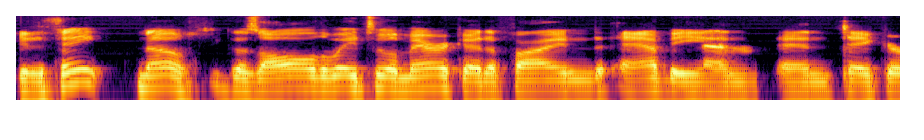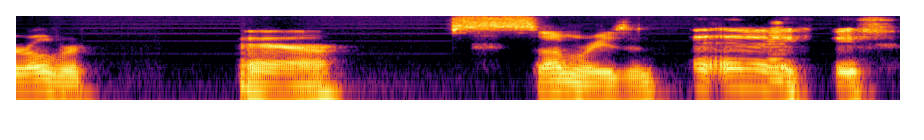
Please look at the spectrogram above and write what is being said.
You think? No, he goes all the way to America to find Abby and and take her over. Yeah, some reason. In, in any case,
